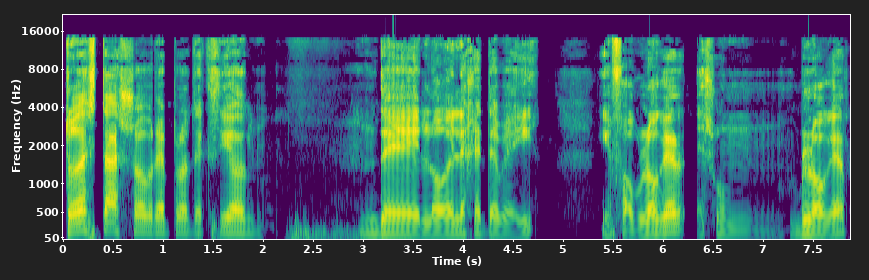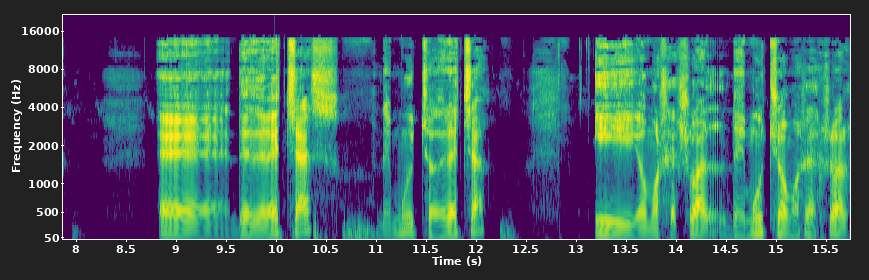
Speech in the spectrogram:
Toda esta sobreprotección de lo LGTBI Infoblogger es un blogger eh, de derechas, de mucho derecha, y homosexual, de mucho homosexual.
